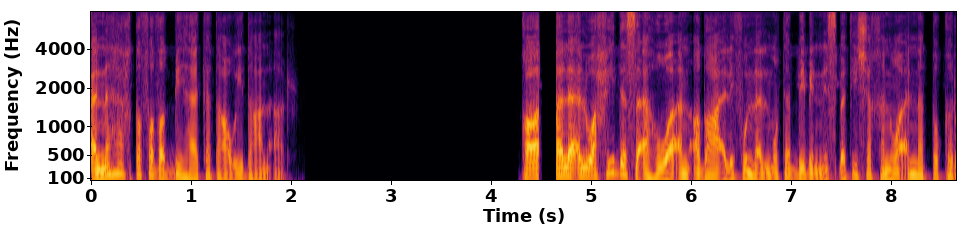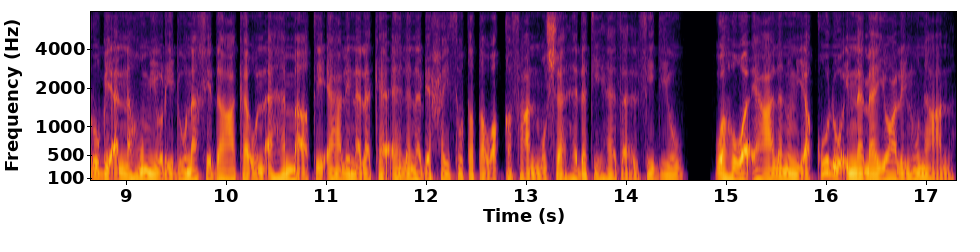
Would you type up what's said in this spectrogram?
أنها احتفظت بها كتعويض عن أر. قال الوحيد سأهو أن أضع ألف للمتب بالنسبة شخا وأن تقر بأنهم يريدون خداعك أن أهم أطي أعلن لك آلن بحيث تتوقف عن مشاهدة هذا الفيديو وهو إعلان يقول إن ما يعلنون عنه.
